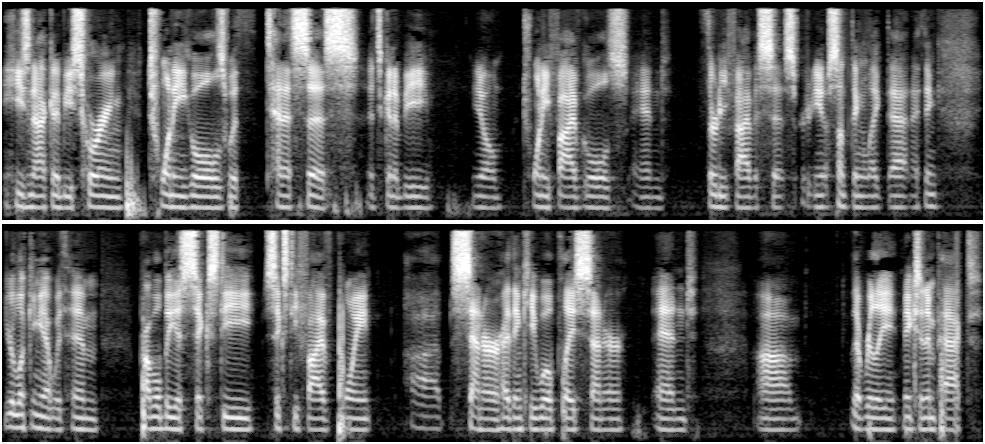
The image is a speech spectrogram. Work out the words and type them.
he's not going to be scoring 20 goals with 10 assists. It's going to be, you know, 25 goals and 35 assists or you know something like that. And I think you're looking at with him probably a 60 65 point uh, center. I think he will play center and um, that really makes an impact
